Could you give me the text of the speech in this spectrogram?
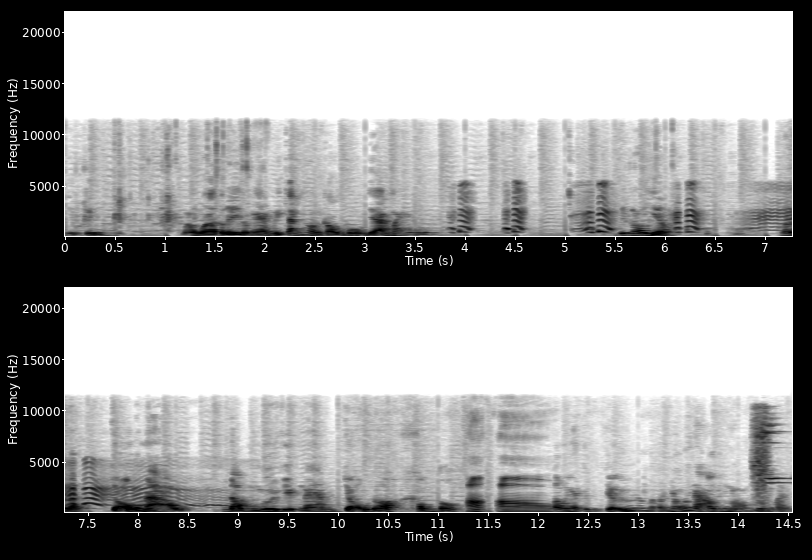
Nhiều khi mà hôm qua tôi đi tôi nghe mỹ trắng con câu buồn dã man luôn. Biết nói gì không? Nói là chỗ nào đông người Việt Nam chỗ đó không tốt. Uh -oh. tao nghe từng chữ mà tao nhói đau trong lòng luôn mày.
